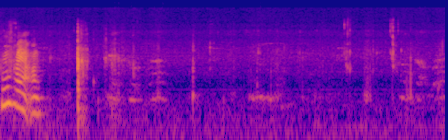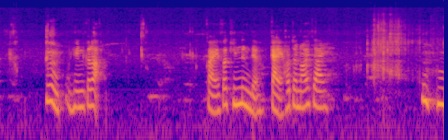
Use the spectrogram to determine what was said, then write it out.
อืมขยับมันอืมชิ้นก็ละไก่สักชิ้นหนึ่งเดี๋ยว ไก่เขาจะน้อยใจ อือหื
